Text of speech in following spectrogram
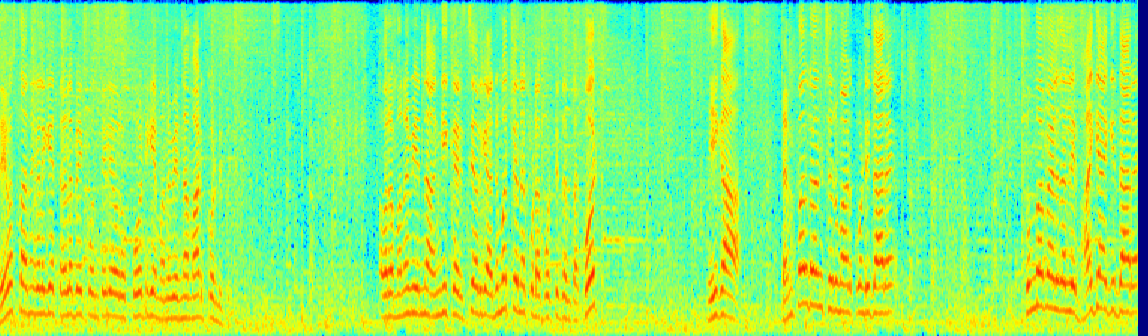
ದೇವಸ್ಥಾನಗಳಿಗೆ ತೆರಳಬೇಕು ಅಂತೇಳಿ ಅವರು ಕೋರ್ಟ್ಗೆ ಮನವಿಯನ್ನ ಮಾಡಿಕೊಂಡಿದ್ರು. ಅವರ ಮನವಿಯನ್ನ ಅಂಗೀಕರಿಸಿ ಅವರಿಗೆ ಅನುಮತಿಯನ್ನು ಕೂಡ ಕೊಟ್ಟಿದ್ದಂತ ಕೋರ್ಟ್ ಈಗ ಟೆಂಪಲ್ ರನ್ ಶುರು ಮಾಡಿಕೊಂಡಿದ್ದಾರೆ. ಕುಂಭಮೇಳದಲ್ಲಿ ಭಾಗಿಯಾಗಿದ್ದಾರೆ.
